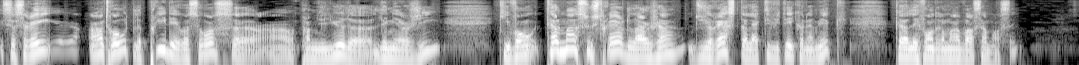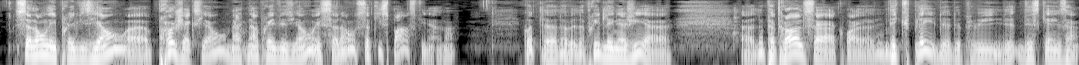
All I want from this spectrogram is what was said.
ce serait, entre autres, le prix des ressources, euh, en premier lieu de l'énergie, qui vont tellement soustraire de l'argent du reste de l'activité économique que l'effondrement va s'amorcer. Selon les prévisions, euh, projections, maintenant prévisions, et selon ce qui se passe finalement. Écoute, le, prix de l'énergie, le pétrole, ça a quoi, décuplé depuis 10-15 ans.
